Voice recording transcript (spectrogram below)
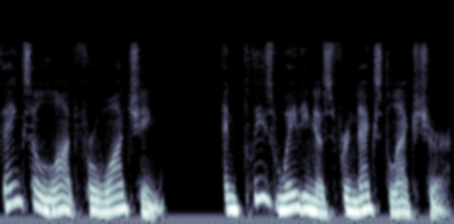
Thanks a lot for watching. And please waiting us for next lecture.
